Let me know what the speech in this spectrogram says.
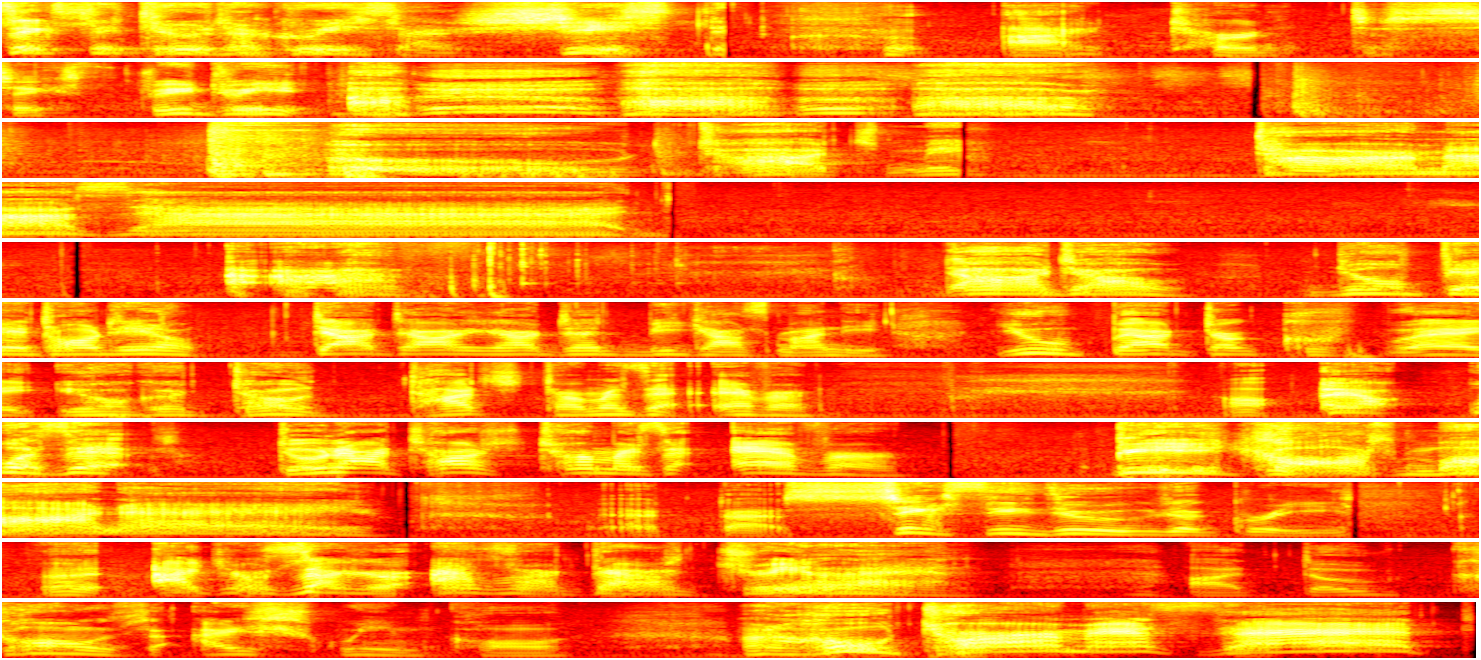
62 degrees and she's I turned to 63 degrees. Uh, uh, uh. Who touched me? Tarmazan! Ah, ah, no, you deal. Da, da, da, just because money. You better quit. You don't touch Tarmazan ever. Uh, uh, what's it? Do not touch Tarmazan ever. Because money! At uh, 62 degrees. Uh, I can second answer the Dreamland. Uh, the cones ice cream cone. And who term is that?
